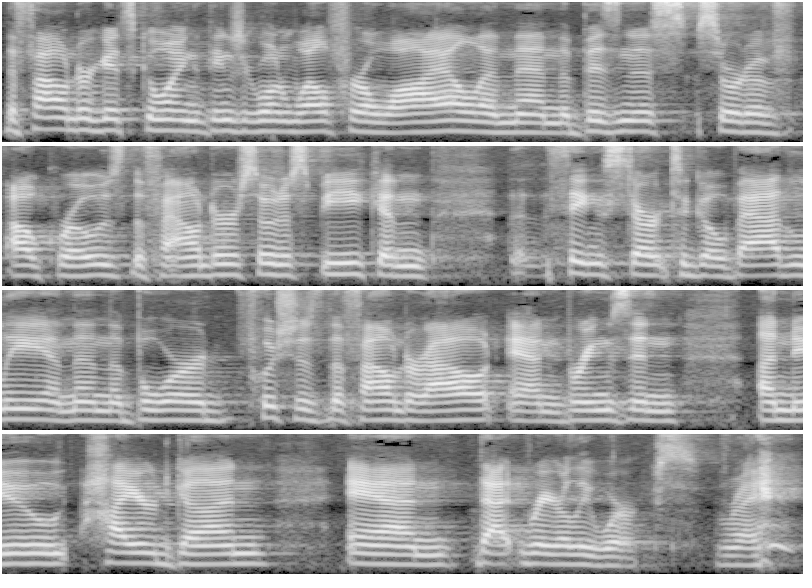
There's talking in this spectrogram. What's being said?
the founder gets going, things are going well for a while, and then the business sort of outgrows the founder, so to speak, and things start to go badly, and then the board pushes the founder out and brings in a new hired gun, and that rarely works, right?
